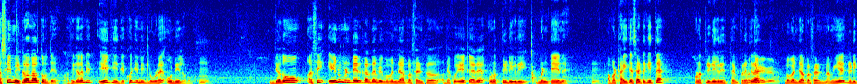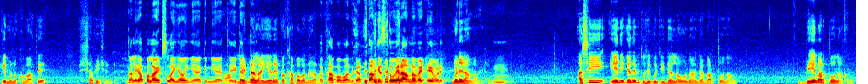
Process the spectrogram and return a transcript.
ਅਸੀਂ ਮੀਟਰਾਂ ਨਾਲ ਤੁਰਦੇ ਹਾਂ। ਅਸੀਂ ਕਹਿੰਦੇ ਵੀ ਇਹ ਚੀਜ਼ ਦੇਖੋ ਜਿੰਨੀ ਲੋੜ ਹੈ ਓਨੀ ਲਵੋ। ਹੂੰ। ਜਦੋਂ ਅਸੀਂ ਇਹਨੂੰ ਮੇਨਟੇਨ ਕਰਦੇ ਹਾਂ ਵੀ 52% ਦੇਖੋ ਇਹ ਕਹਿ ਰਹੇ 29 ਡਿਗਰੀ ਮੇਨਟੇਨ ਹੈ। ਆਪਾਂ 28 ਤੇ ਸੈੱਟ ਕੀਤਾ ਹੈ, 29 ਡਿਗਰੀ ਟੈਂਪਰੇਚਰ ਹੈ। ਤੇ 52% ਨਮੀ ਹੈ ਜਿਹੜੀ ਕਿ ਮਨੁੱਖ ਵਾਸਤੇ ਸਫੀਸ਼ੀਐਂਟ ਹੈ। ਨਾਲੇ ਆਪਾਂ ਲਾਈਟਸ ਲਾਈਆਂ ਹੋਈਆਂ ਕਿੰਨੀਆਂ ਇੱਥੇ ਲਾਈਟਾਂ ਲਾਈਆਂ ਨੇ ਪੱਖਾ ਆਪਾਂ ਬੰਦ ਕਰ ਅੱਖਾਂ ਆਪਾਂ ਬੰਦ ਕਰਤਾ ਤਾਂ ਵੀ ਅਸੀਂ ਦੋਵੇਂ ਆਰਾਮ ਨਾਲ ਬੈਠੇ ਬੜੇ। ਬੜੇ ਆਰਾਮ ਨਾਲ ਬੈਠੋ ਅਸੀਂ ਇਹ ਨਹੀਂ ਕਹਿੰਦੇ ਵੀ ਤੁਸੀਂ ਕੋਈ ਚੀਜ਼ਾਂ ਲਓ ਨਾ ਜਾਂ ਵਰਤੋ ਨਾ। ਬੇਵਰਤੋਂ ਨਾ ਕਰੋ।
